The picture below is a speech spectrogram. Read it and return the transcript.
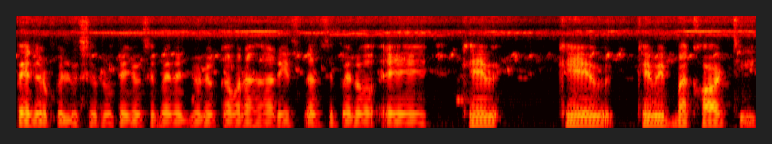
Pedro Luis Urrutia, José Pérez Junior, Cámara Harris, Nancy Pero, eh, Kevin, McCarthy,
